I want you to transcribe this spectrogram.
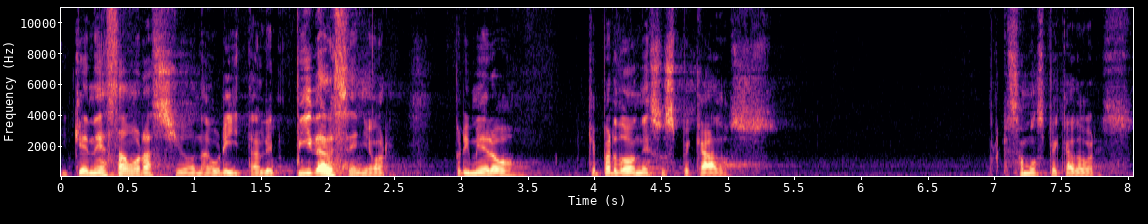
Y que en esa oración ahorita le pida al Señor, primero, que perdone sus pecados que somos pecadores.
